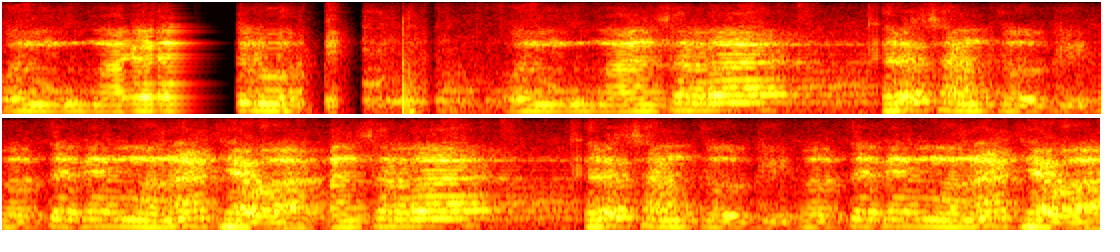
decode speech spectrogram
पण होते पण माणसाला खरं सांगतो की प्रत्येकाने मनात ठेवा. माणसाला खरं सांगतो की प्रत्येकाने मनात ठेवा.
